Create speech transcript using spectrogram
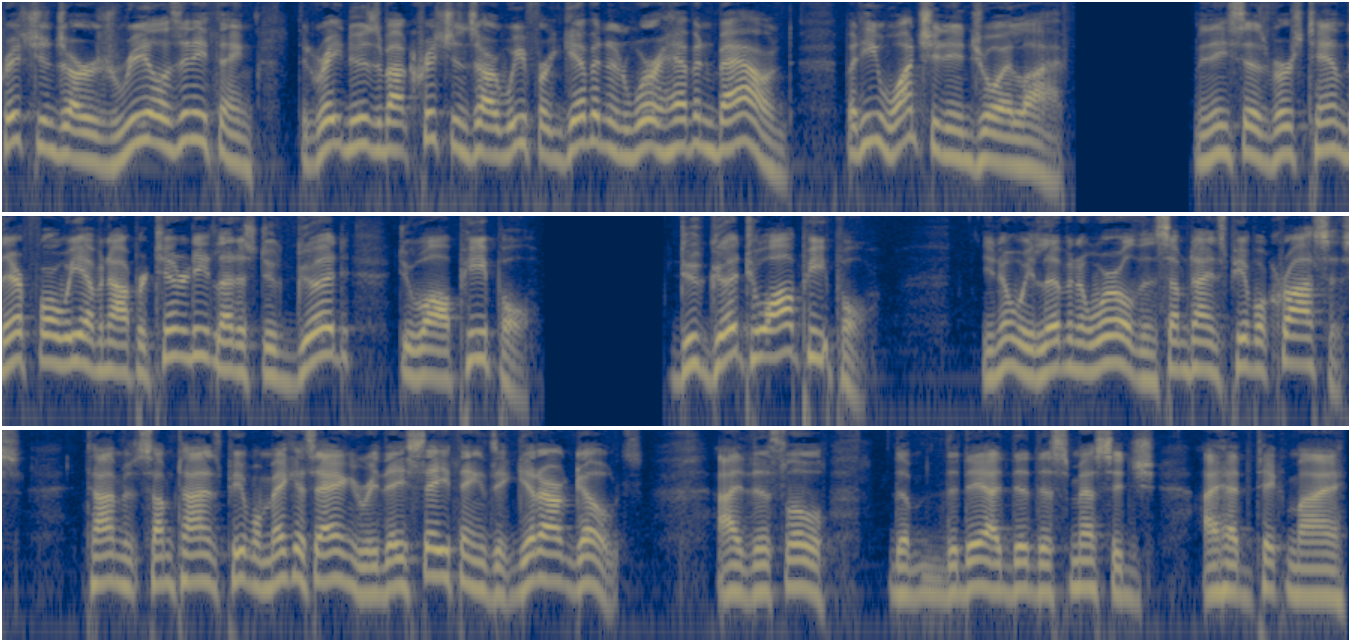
Christians are as real as anything. The great news about Christians are we forgiven and we're heaven bound. but He wants you to enjoy life. And he says, verse 10 Therefore we have an opportunity. Let us do good to all people. Do good to all people. You know, we live in a world and sometimes people cross us. Sometimes people make us angry. They say things that get our goats. I this little the the day I did this message, I had to take my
